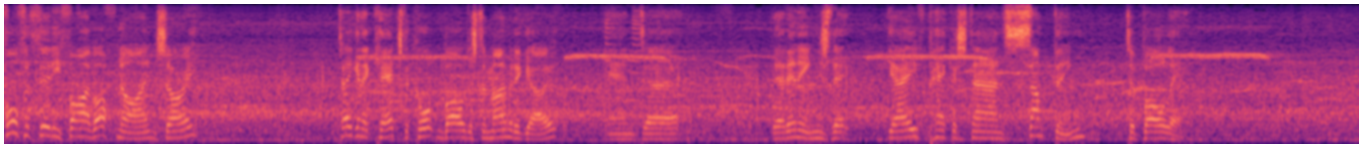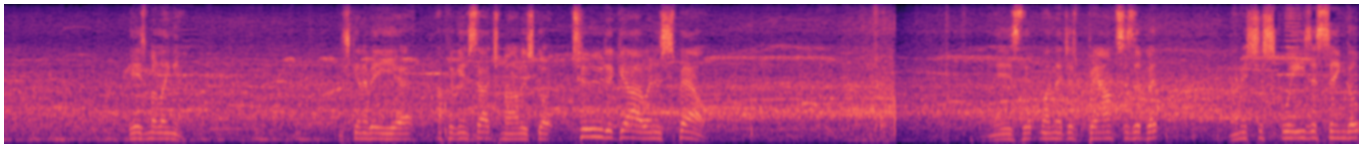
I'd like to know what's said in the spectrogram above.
Four for 35 off nine, sorry. Taking a catch, the Corton bowl just a moment ago. And uh, that innings that gave Pakistan something to bowl at. Here's Malinga. He's going to be uh, up against Ajmal, who's got two to go in his spell. And there's that one that just bounces a bit. Managed to squeeze a single.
